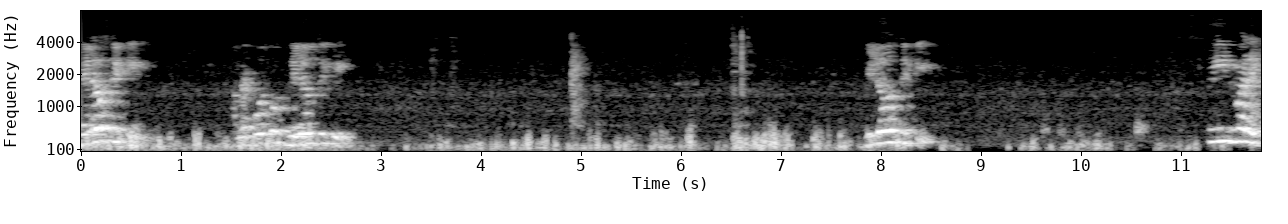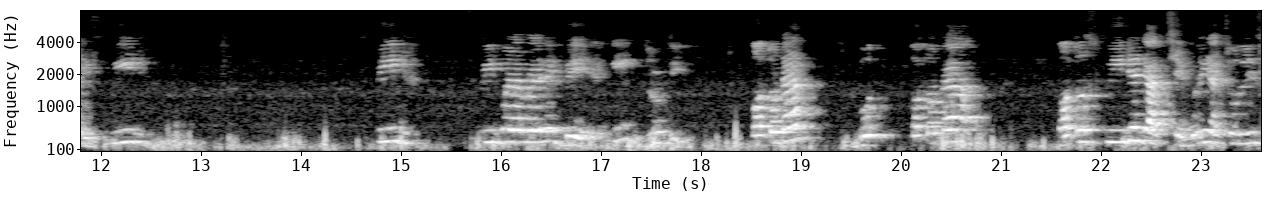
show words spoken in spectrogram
ভেলোসিটি আমরা বলব ভেলোসিটি ভেলোসিটি স্পিড মানে কি? স্পিড স্পিড স্পিড মানে আমরা জানি বেগ, কি? দ্রুতি। কতটা কতটা, কত স্পিডে যাচ্ছে? বলি না, চল্লিশ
